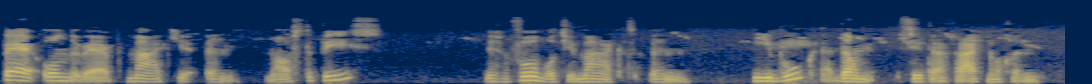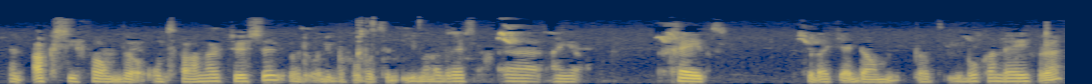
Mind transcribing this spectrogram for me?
Per onderwerp maak je een masterpiece. Dus bijvoorbeeld je maakt een e-book. Nou, dan zit daar vaak nog een, een actie van de ontvanger tussen. Waardoor die bijvoorbeeld een e-mailadres uh, aan je geeft. Zodat jij dan dat e-book kan leveren.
